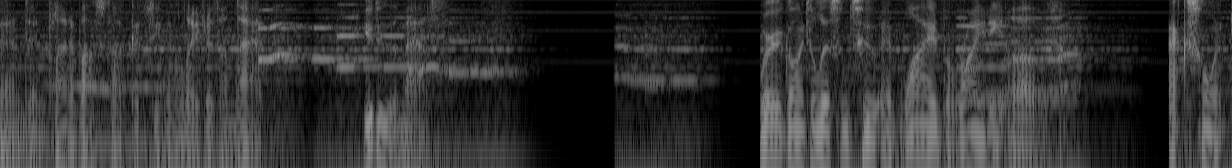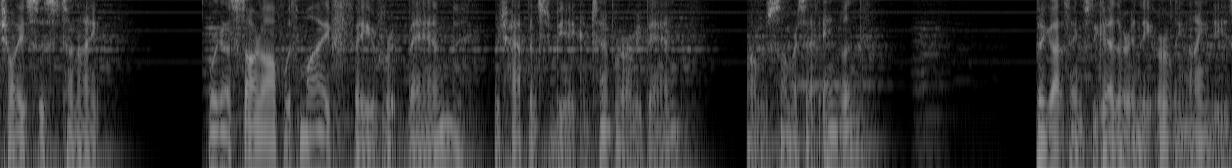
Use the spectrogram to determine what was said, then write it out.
And in Vladivostok, it's even later than that. You do the math. We're going to listen to a wide variety of excellent choices tonight. We're going to start off with my favorite band, which happens to be a contemporary band from Somerset, England. They got things together in the early 90s,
